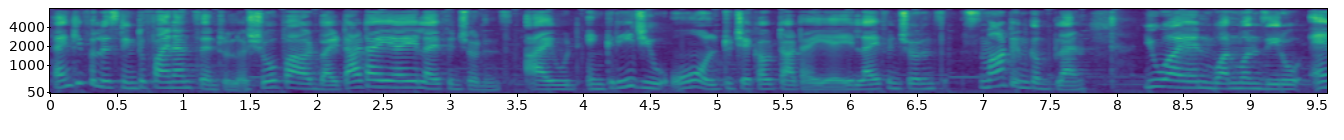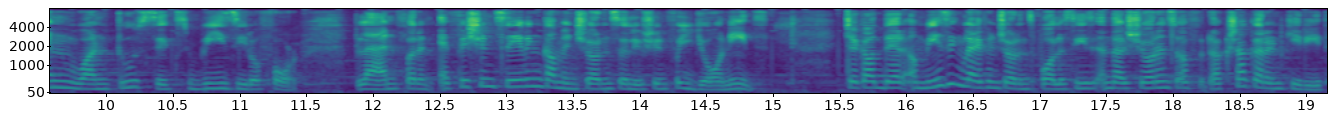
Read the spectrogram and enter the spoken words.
Thank you for listening to Finance Central, a show powered by Tata AIA Life Insurance. I would encourage you all to check out Tata AIA Life Insurance Smart Income Plan. UIN 110N126V04 plan for an efficient saving come insurance solution for your needs. Check out their amazing life insurance policies and the assurance of Raksha Karan Kirit,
